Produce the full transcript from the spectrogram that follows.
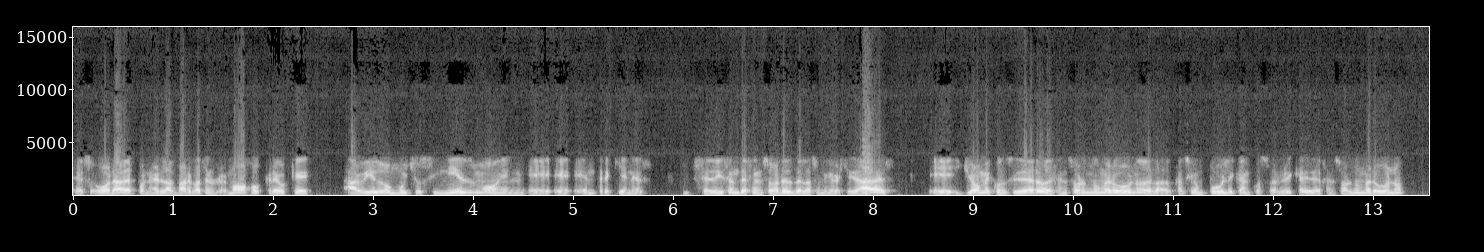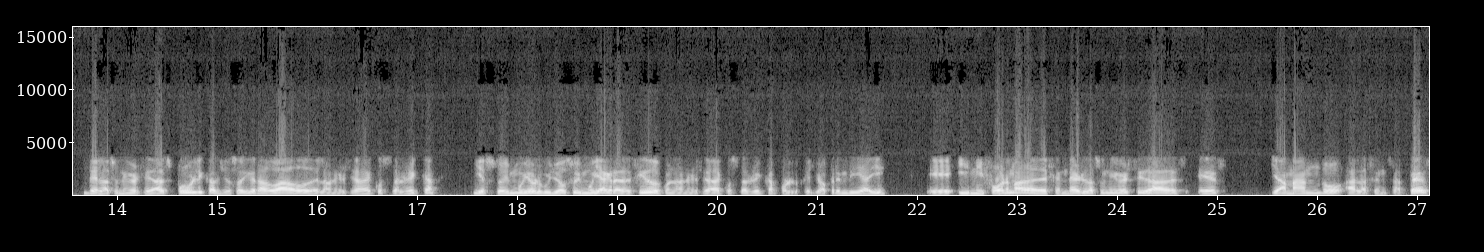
es hora de poner las barbas en remojo. Creo que ha habido mucho cinismo en, eh, entre quienes se dicen defensores de las universidades. yo me considero defensor número uno de la educación pública en Costa Rica y defensor número uno de las universidades públicas. Yo soy graduado de la Universidad de Costa Rica y estoy muy orgulloso y muy agradecido con la Universidad de Costa Rica por lo que yo aprendí ahí. Eh, y mi forma de defender las universidades es llamando a la sensatez,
